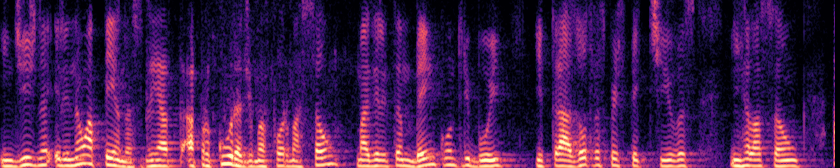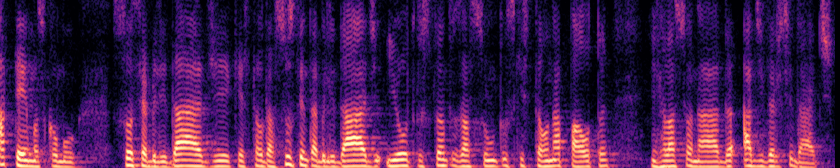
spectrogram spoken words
indígena, ele não apenas tem a, a procura de uma formação, mas ele também contribui e traz outras perspectivas em relação a temas como sociabilidade, questão da sustentabilidade e outros tantos assuntos que estão na pauta relacionada à diversidade.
